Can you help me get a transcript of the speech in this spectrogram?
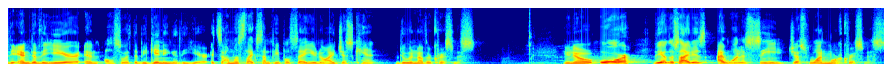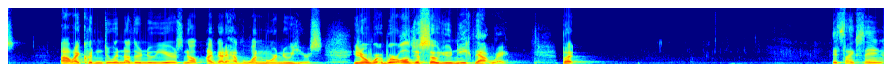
the end of the year and also at the beginning of the year. It's almost like some people say, you know, I just can't do another Christmas. You know, or the other side is, I want to see just one more Christmas. Oh, I couldn't do another New Year's? Nope, I've got to have one more New Year's. You know, we're, we're all just so unique that way. But it's like saying,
